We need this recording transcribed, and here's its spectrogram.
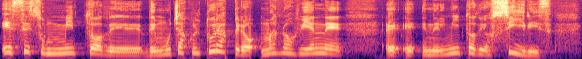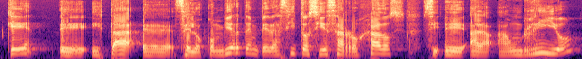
Ese es un mito de, muchas culturas, pero más nos viene eh, eh, en el mito de Osiris, que eh, está, se los convierte en pedacitos y es arrojado a, un río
